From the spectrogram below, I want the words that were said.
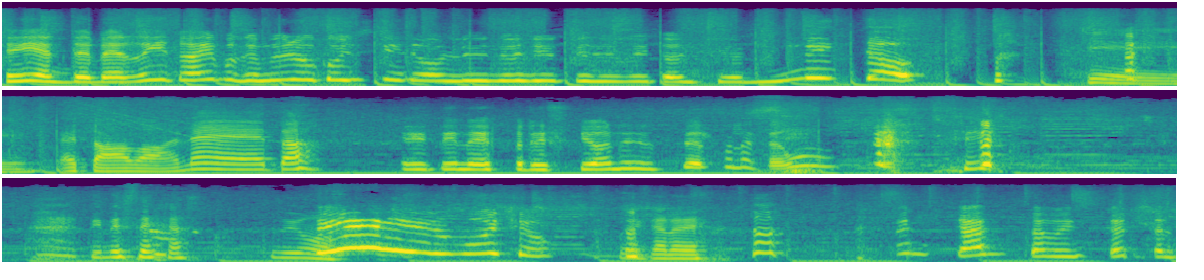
Sí, el de perrito ahí, porque mira cosito lindo, así que se ve tan tiernito. Sí, está bonito. Y tiene expresiones, el perro la cagó. Sí. Tiene cejas. ¡Ay, hermoso! Me encanta, me encanta el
